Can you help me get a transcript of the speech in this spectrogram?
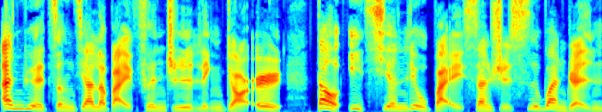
按月增加了百分之零点二，到一千六百三十四万人。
